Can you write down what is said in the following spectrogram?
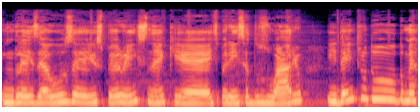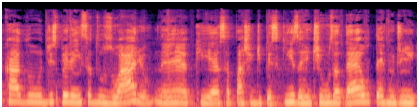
inglês é User Experience, né, que é a experiência do usuário. E dentro do, do mercado de experiência do usuário, né, que é essa parte de pesquisa, a gente usa até o termo de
